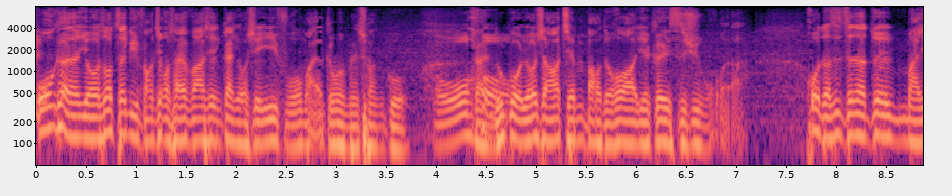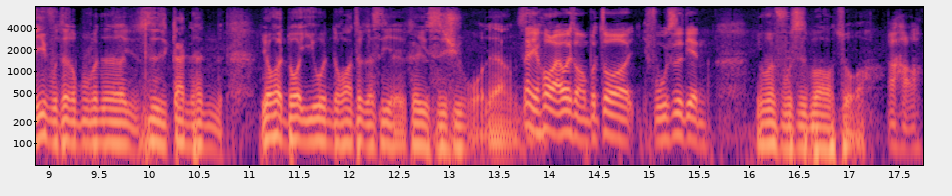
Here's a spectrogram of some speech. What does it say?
我可能有的时候整理房间，我才会发现，干有些衣服我买了根本没穿过。哦，如果有想要捡宝的话，也可以私信我啦。或者是真的对买衣服这个部分真的是干很有很多疑问的话，这个是也可以私信我这样子。那你后来为什么不做服饰店？因为服饰不好做啊。啊好，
